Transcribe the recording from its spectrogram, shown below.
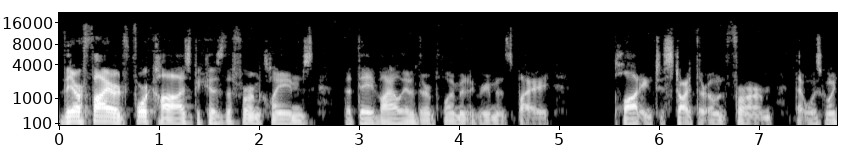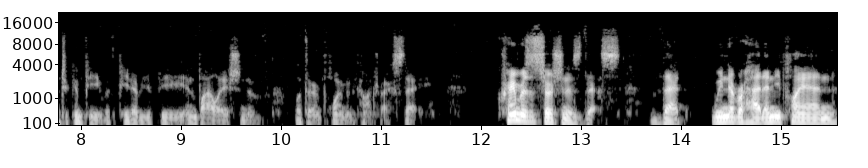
they are fired for cause because the firm claims that they violated their employment agreements by plotting to start their own firm that was going to compete with PWP in violation of what their employment contracts say. Kramer's assertion is this that we never had any plan.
